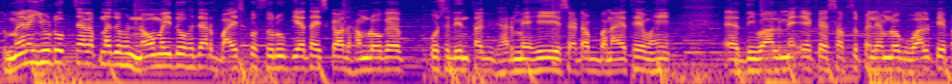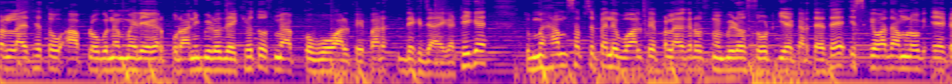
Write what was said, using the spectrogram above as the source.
तो मैंने यूट्यूब चैनल अपना जो है 9 मई 2022 को शुरू किया था। इसके बाद हम लोग कुछ दिन तक घर में ही सेटअप बनाए थे। वहीं दीवार में एक सबसे पहले हम लोग वॉलपेपर लाए थे तो आप लोगों ने मेरी अगर पुरानी वीडियो देखी हो तो उसमें आपको वो वॉलपेपर दिख जाएगा, ठीक है? तो मैं, हम सबसे पहले वॉलपेपर लगाकर उसमें वीडियो शूट किया करते थे। इसके बाद हम लोग एक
